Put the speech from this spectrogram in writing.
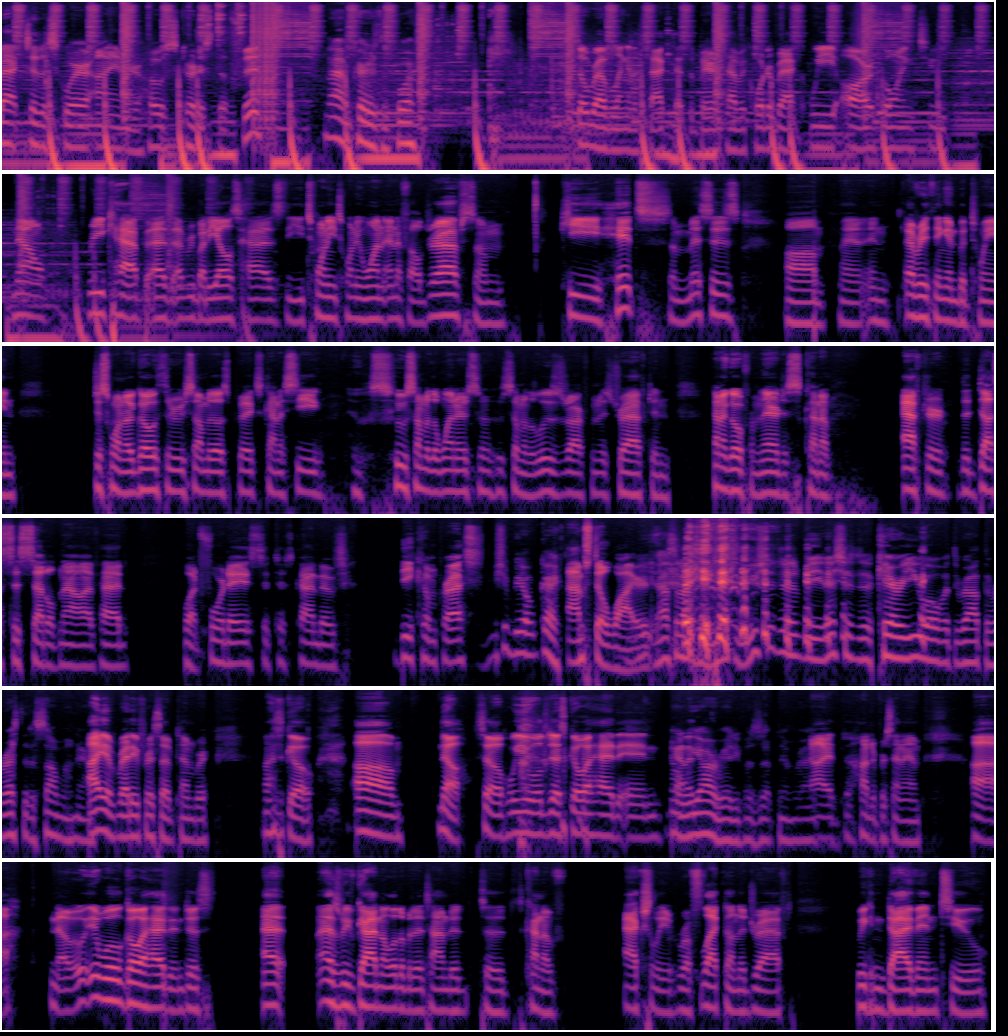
Welcome back to the square. I am your host, Curtis the Fifth. I'm Curtis the Fourth. Still reveling in the fact that the Bears have a quarterback. We are going to now recap, as everybody else has, the 2021 NFL draft, some key hits, some misses, um, and, and everything in between. Just want to go through some of those picks, kind of see who, who some of the winners, who some of the losers are from this draft, and kind of go from there. Just kind of after the dust has settled now, I've had what four days to just kind of decompress. You should be okay. I'm still wired. That's what I'm saying. You should, just be. This should just carry you over throughout the rest of the summer. Now. I am ready for September. Let's go. Um, no, so we will just go ahead and no, kind of. we are ready for September. I 100% am. Uh, no, it will go ahead and just as we've gotten a little bit of time to to kind of actually reflect on the draft, we can dive into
